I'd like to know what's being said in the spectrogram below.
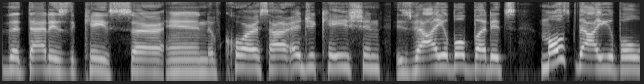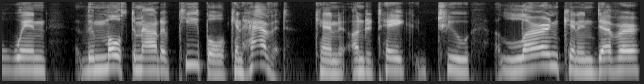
that that is the case, sir. And of course, our education is valuable, but it's most valuable when the most amount of people can have it, can undertake to learn, can endeavor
